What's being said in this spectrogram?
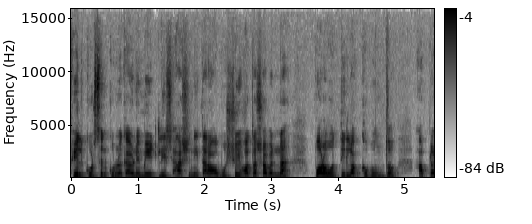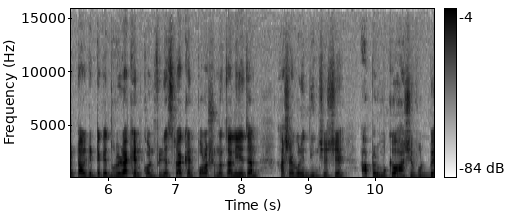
ফেল করছেন, কোনো কারণে মেরিট লিস্ট আসেনি, তারা অবশ্যই হতাশ হবেন না। পরবর্তী লক্ষ্য পর্যন্ত আপনার টার্গেটটাকে ধরে রাখেন কনফিডেন্স রাখেন, পড়াশোনা চালিয়ে যান। আশা করি দিন শেষে আপনার মুখেও হাসি ফুটবে,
